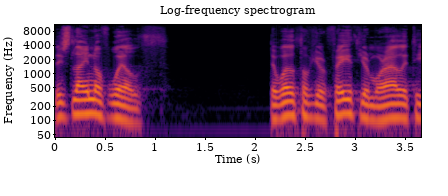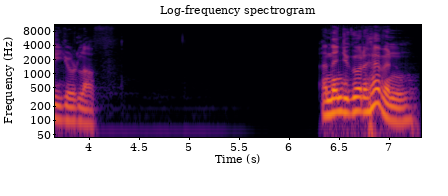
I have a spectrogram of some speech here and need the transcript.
this line of wealth the wealth of your faith, your morality, your love. And then you go to heaven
